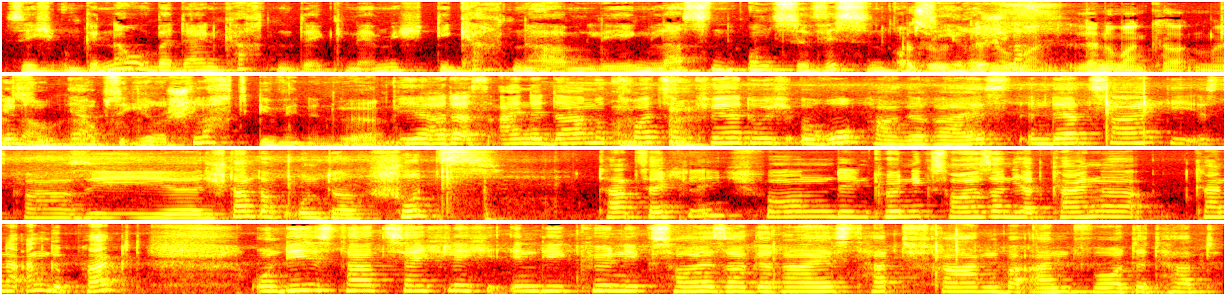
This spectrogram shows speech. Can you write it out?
sich und genau über dein Kartendeck nämlich die Karten haben legen lassen, um zu wissen, ob also sie ihre Lenormand- Schlacht meinst Genau, du? ob sie ihre Schlacht gewinnen würden. Ja, da ist eine Dame kreuz und quer durch Europa gereist in der Zeit. Die ist quasi, äh, die stand auch unter Schutz tatsächlich von den Königshäusern. Die hat keine, keine angepackt. Und die ist tatsächlich in die Königshäuser gereist, hat Fragen beantwortet, hat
